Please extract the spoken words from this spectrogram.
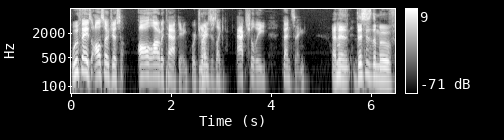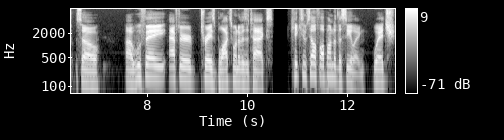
Wu Fei is also just all out attacking, where Treize Yep. is like actually fencing. And then this is the move. So uh, Wu Fei, after Treize blocks one of his attacks, kicks himself up onto the ceiling, which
